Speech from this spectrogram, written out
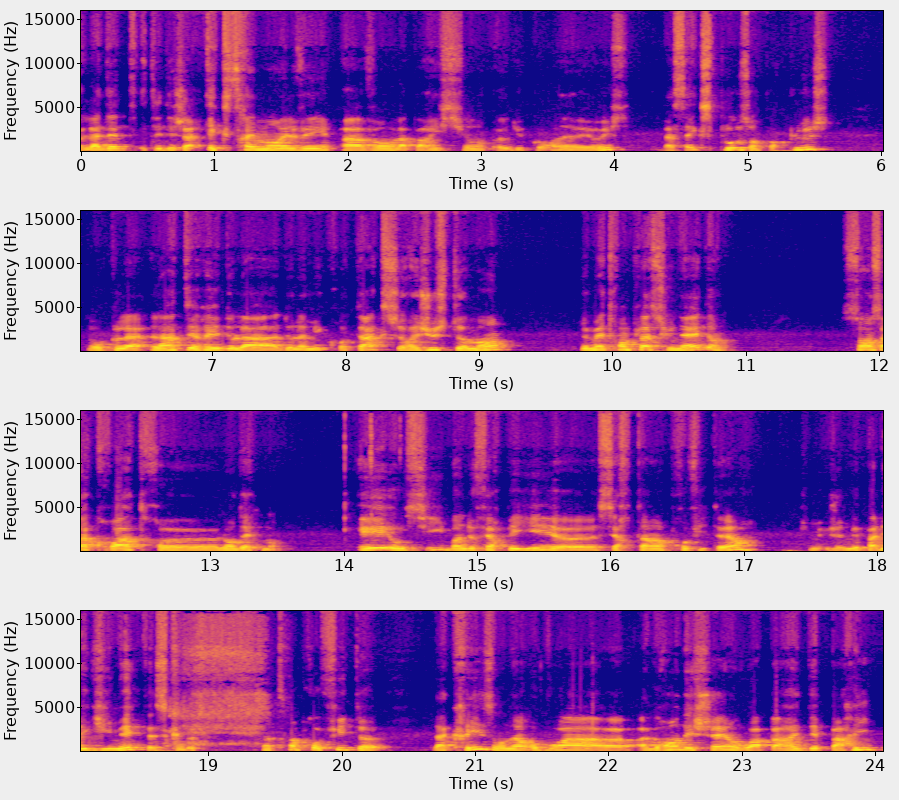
Euh, La dette était déjà extrêmement élevée avant l'apparition euh, du coronavirus. Là, ça explose encore plus. Donc, l'intérêt de la, de microtaxe serait justement de mettre en place une aide sans accroître euh, l'endettement. Et aussi ben, de faire payer certains profiteurs. Je, ne mets pas les guillemets parce que certains profitent de la crise. On, voit à grande échelle, on voit apparaître des paris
